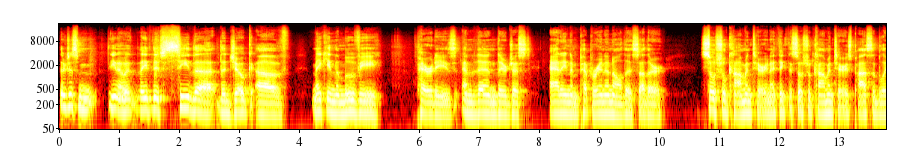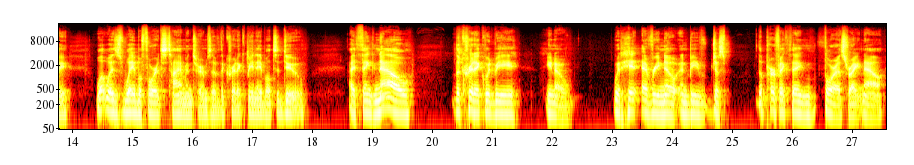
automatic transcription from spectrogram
they're just you know they just see the the joke of making the movie parodies and then they're just adding and peppering in all this other social commentary. And i think the social commentary is possibly what was way before its time in terms of the critic being able to do. I think now the critic would be you know would hit every note and be just the perfect thing for us right now.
